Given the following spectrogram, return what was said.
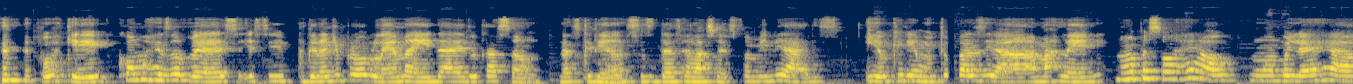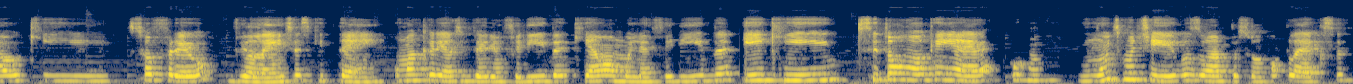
porque como resolver esse, grande problema aí da educação das crianças, das relações familiares. E eu queria muito basear a Marlene numa pessoa real, numa mulher real que sofreu violências, que tem uma criança interior ferida, que é uma mulher ferida e que se tornou quem é por muitos motivos, uma pessoa complexa,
